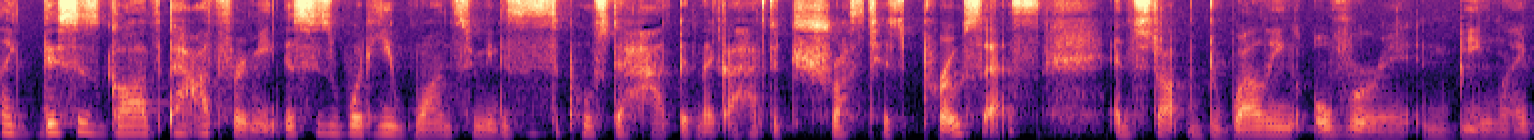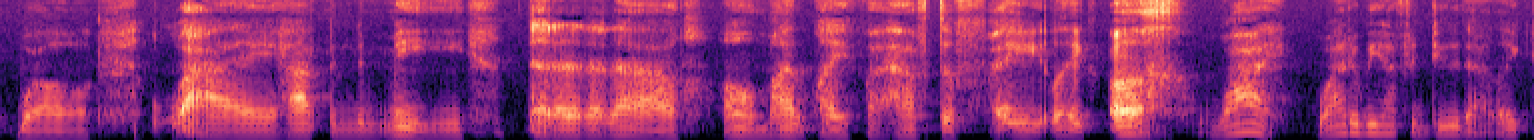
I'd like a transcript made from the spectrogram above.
Like, this is God's path for me. This is what He wants for me. This is supposed to happen. Like, I have to trust His process and stop dwelling over it and being like, well, why happened to me? Da da da da. All my life I have to fight. Like, ugh, why? Why do we have to do that? Like,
